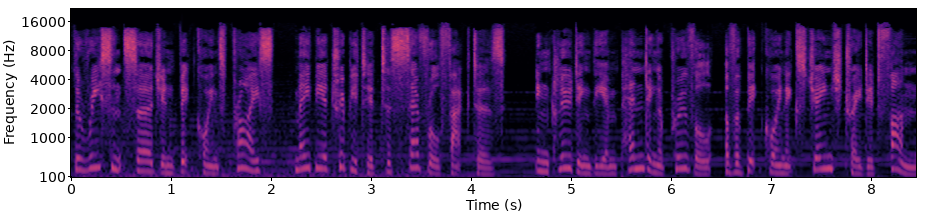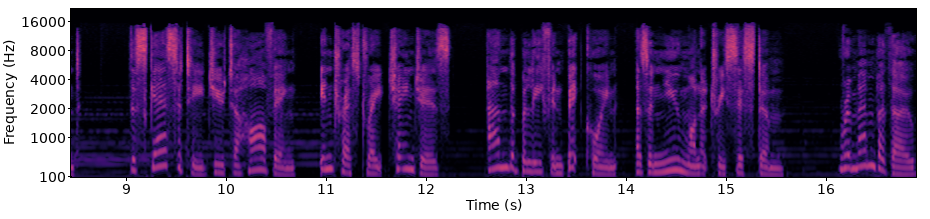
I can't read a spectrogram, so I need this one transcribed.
The recent surge in Bitcoin's price may be attributed to several factors, including the impending approval of a Bitcoin exchange-traded fund, the scarcity due to halving, interest rate changes, and the belief in Bitcoin as a new monetary system. Remember, though,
